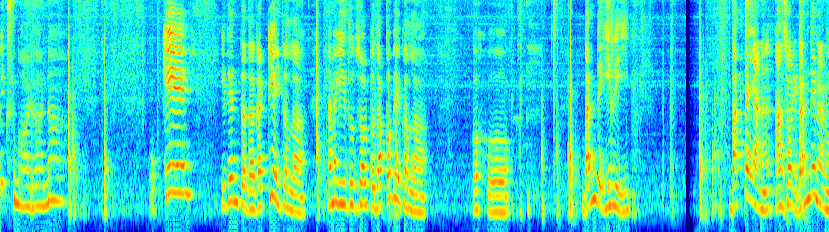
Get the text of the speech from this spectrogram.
ಮಿಕ್ಸ್ ಮಾಡೋಣ. ಓಕೆ ಇದೆಂಥದ ಗಟ್ಟಿ ಆಯ್ತಲ್ಲ. ನಮಗೆ ಇದು ಸ್ವಲ್ಪ ದಪ್ಪ ಬೇಕಲ್ಲ. ಓಹೋ. ಬಂದೆ, ಇರಿ. ಬತ್ತೆಯಾನ ಹಾಂ ಸಾರಿ ಬಂದೆ ನಾನು.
